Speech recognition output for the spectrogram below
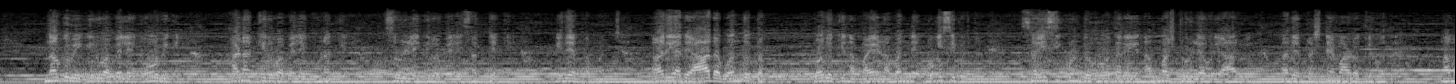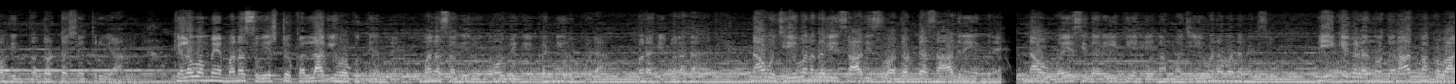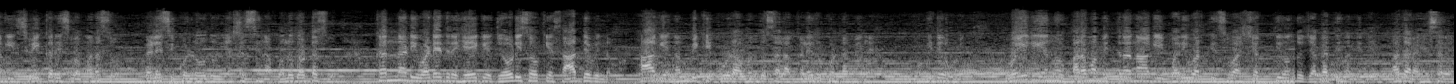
ನಗುವಿಗಿರುವ ಬೆಲೆ ನೋವಿಗಿಲ್ಲ ಹಣಕ್ಕಿರುವ ಬೆಲೆ ಗುಣಕ್ಕಿಲ್ಲ ಸುಳ್ಳಿಗಿರುವ ಬೆಲೆ ಸತ್ಯಕ್ಕಿಲ್ಲ ಇದೇ ಪ್ರಪಂಚ. ಅರಿಯದೆ ಆದ ಒಂದು ತಪ್ಪು. ಬದುಕಿನ ಪಯಣವನ್ನೇ ಮುಗಿಸಿಬಿಡ್ತದೆ ಸಹಿಸಿಕೊಂಡು ಹೋದರೆ ನಮ್ಮಷ್ಟು ಒಳ್ಳೆಯವರು ಯಾರು? ಅದೇ ಪ್ರಶ್ನೆ ಮಾಡೋಕೆ ಹೋದರೆ ನಮಗಿಂತ ದೊಡ್ಡ ಶತ್ರು ಯಾರು? ಕೆಲವೊಮ್ಮೆ ಮನಸ್ಸು ಎಷ್ಟು ಕಲ್ಲಾಗಿ ಹೋಗುತ್ತೆ ಅಂದ್ರೆ ಮನಸ್ಸಲ್ಲಿರೋ ನೋವಿಗೆ ಕಣ್ಣೀರು ಕೂಡ ಹೊರಗೆ ಬರದ ನಾವು ಜೀವನದಲ್ಲಿ ಸಾಧಿಸುವ ದೊಡ್ಡ ಸಾಧನೆ ಎಂದ್ರೆ ನಾವು ಬಯಸಿದ ರೀತಿಯಲ್ಲಿ ನಮ್ಮ ಜೀವನವನ್ನು ನಡೆಸುವ ಟೀಕೆಗಳನ್ನು ಧನಾತ್ಮಕವಾಗಿ ಸ್ವೀಕರಿಸುವ ಮನಸ್ಸು ಬೆಳೆಸಿಕೊಳ್ಳುವುದು ಯಶಸ್ಸಿನ ಬಲು ದೊಡ್ಡ ಕನ್ನಡಿ ಒಡೆದ್ರೆ ಹೇಗೆ ಜೋಡಿಸೋಕೆ ಸಾಧ್ಯವಿಲ್ಲ. ಹಾಗೆ ನಂಬಿಕೆ ಕೂಡ ಒಂದು ಸಲ ಕಳೆದುಕೊಂಡ ಮೇಲೆ ಮುಗಿದೇ ಹೋಯಿತು. ವೈರಿಯನ್ನು ಪರಮ ಮಿತ್ರನಾಗಿ ಪರಿವರ್ತಿಸುವ ಶಕ್ತಿಯೊಂದು ಜಗತ್ತಿನಲ್ಲಿದೆ. ಅದರ ಹೆಸರೇ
